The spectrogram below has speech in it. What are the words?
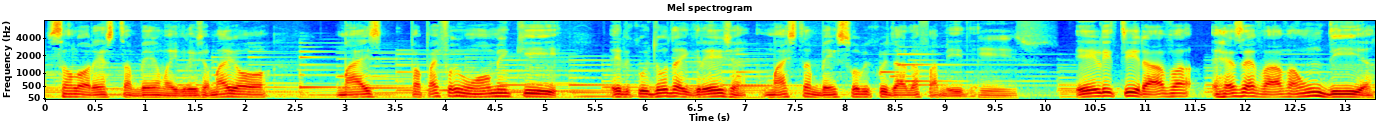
São Lourenço também, uma igreja maior, mas papai foi um homem que ele cuidou da igreja, mas também soube cuidar da família. Isso. Ele tirava, reservava um dia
